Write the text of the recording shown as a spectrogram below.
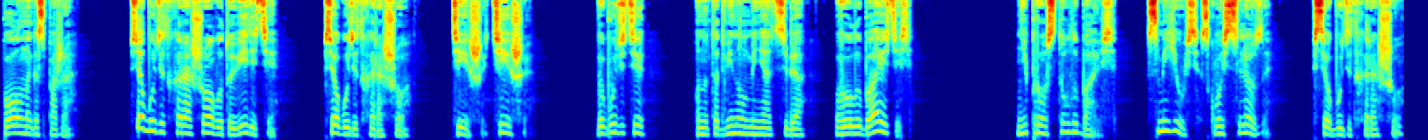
«Полно, госпожа. Все будет хорошо, вот увидите. Все будет хорошо. Тише, тише. Вы будете...» Он отодвинул меня от себя. «Вы улыбаетесь?» Не просто улыбаюсь. Смеюсь сквозь слезы. Все будет хорошо.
